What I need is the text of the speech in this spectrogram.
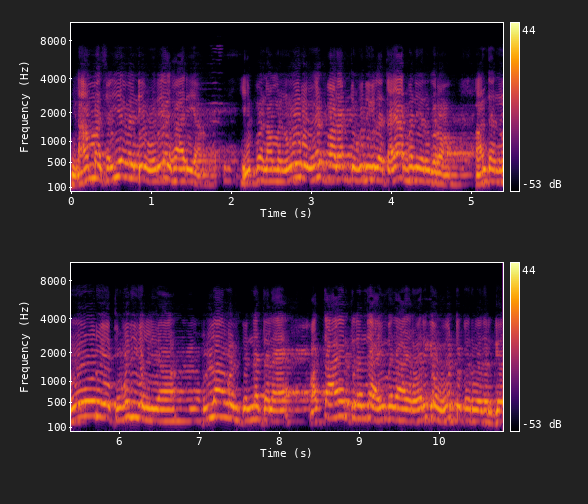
நாம செய்ய வேண்டிய ஒரே காரியம். இப்ப நம்ம நூறு வேட்பாளர் தொகுதிகளை தயார் பண்ணி இருக்கிறோம் அந்த நூறு தொகுதிகள்லயும் புல்லாங்குழல் பின்னத்துல பத்தாயிரத்துல இருந்து ஐம்பதாயிரம் வரைக்கும் ஓட்டு பெறுவதற்கு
